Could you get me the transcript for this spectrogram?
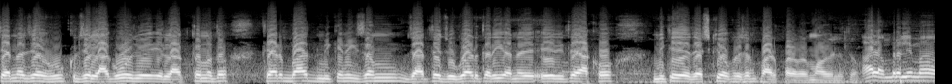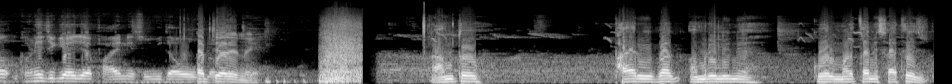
તેના જે હુક જે લાગવો જોઈએ એ લાગતો નહોતો. ત્યારબાદ મિકેનિઝમ જાતે જુગાડ કરી અને એ રીતે આખો મિકે રેસ્ક્યુ ઓપરેશન પાર પાડવામાં આવેલ હતું. હાલ અમરેલીમાં ઘણી જગ્યાએ જે ફાયરની સુવિધાઓ અત્યારે નહીં આમ તો ફાયર વિભાગ અમરેલીને કોલ મળતાની સાથે જ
